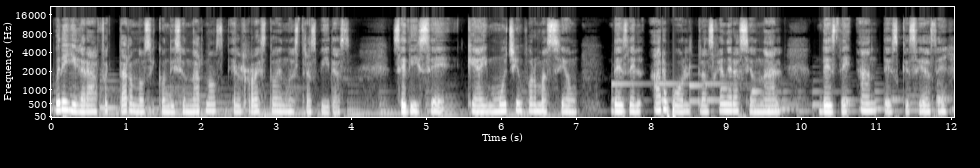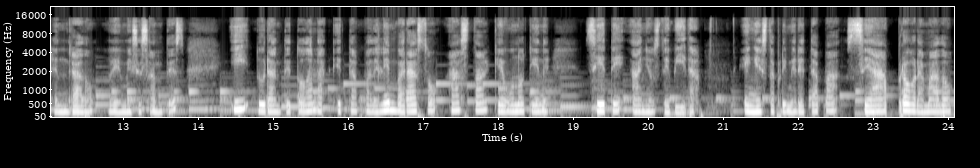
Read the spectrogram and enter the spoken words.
puede llegar a afectarnos y condicionarnos el resto de nuestras vidas. Se dice que hay mucha información desde el árbol transgeneracional, desde antes que seas engendrado, nueve meses antes, y durante toda la etapa del embarazo hasta que uno tiene 7 años de vida. En esta primera etapa se ha programado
